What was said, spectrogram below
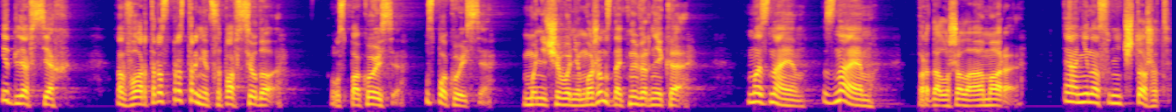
И для всех. Ворд распространится повсюду. Успокойся, успокойся. Мы ничего не можем знать наверняка. Мы знаем, знаем, продолжала Амара. Они нас уничтожат.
